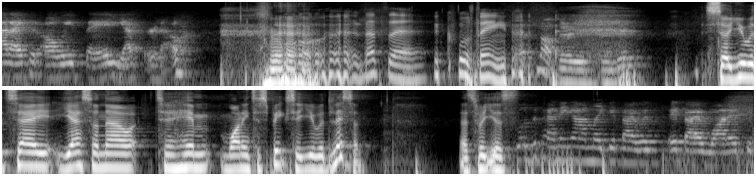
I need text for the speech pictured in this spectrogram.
And I could always say yes or no. That's a cool thing. That's not very intrusive. So you would say yes or no to him wanting to speak, so you would listen. That's what you're. Well, depending on like if I was if I wanted to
